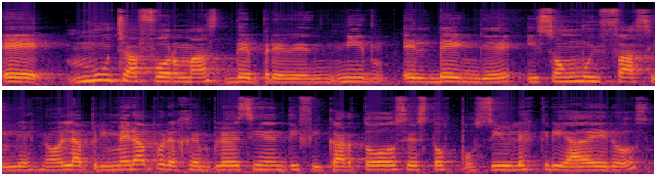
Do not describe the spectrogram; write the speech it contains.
eh, muchas formas de prevenir el dengue y son muy fáciles. ¿no? La primera, por ejemplo, es identificar todos estos posibles criaderos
